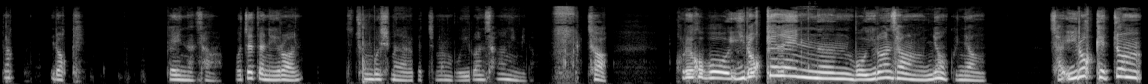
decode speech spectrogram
딱, 이렇게 돼 있는 상황. 어쨌든 이런, 대충 보시면 알겠지만, 뭐 이런 상황입니다. 자, 그리고 뭐, 이렇게 돼 있는, 뭐 이런 상황은요, 그냥, 자, 이렇게 좀,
